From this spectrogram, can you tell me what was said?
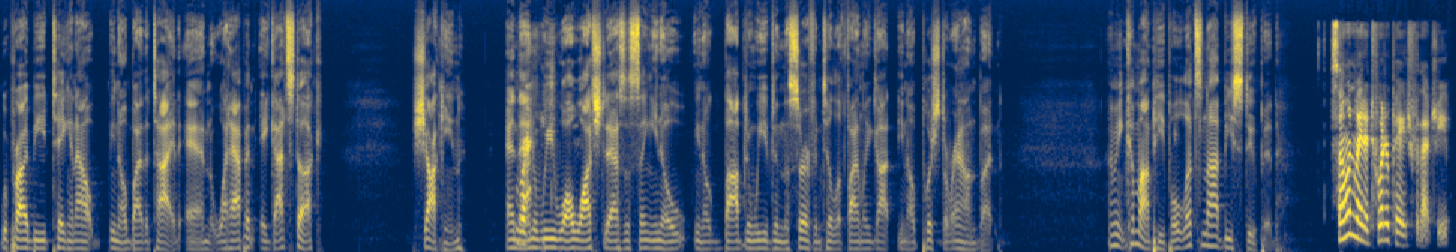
would probably be taken out, you know, by the tide. And what happened? It got stuck. Shocking. And then Right. we all watched it as this thing, you know, you know, bobbed and weaved in the surf until it finally got, you know, pushed around. But I mean, come on, people, let's not be stupid. Someone made a Twitter page for that Jeep.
